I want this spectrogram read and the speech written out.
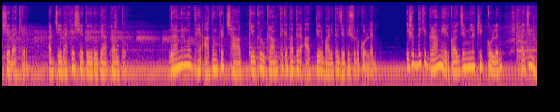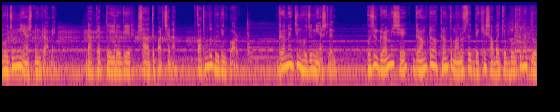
সে দেখে। আর যে দেখে, সে তো রোগে আক্রান্ত। গ্রামের মধ্যে আতঙ্কের ছাপ, কেউ কেউ গ্রাম থেকে তাদের আত্মীয়র বাড়িতে যেতে শুরু করলেন। এসব দেখে গ্রামের কয়েকজন মিলে ঠিক করলেন, একজন হুজুর নিয়ে আসবেন গ্রামে। ডাক্তার তো এই রোগের সারাতে পারছে না। কথা মতো দুই দিন পর। গ্রামে একজন হুজুর নিয়ে আসলেন। হুজুর গ্রামে এসে গ্রামটাও আক্রান্ত মানুষদের দেখে সবাইকে বলতে লাগল,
